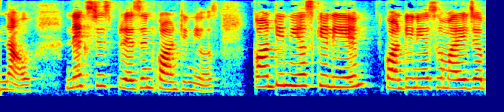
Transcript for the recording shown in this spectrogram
now next is present continuous continuous के लिए कॉन्टीन्यूस हमारे जब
